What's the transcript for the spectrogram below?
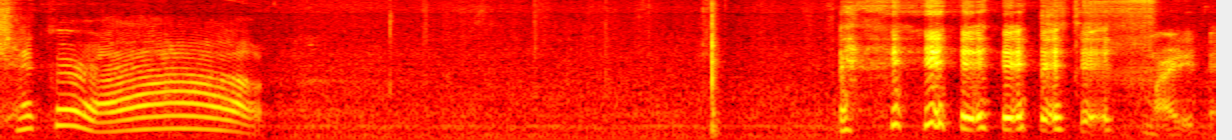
Check her out. Pants.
